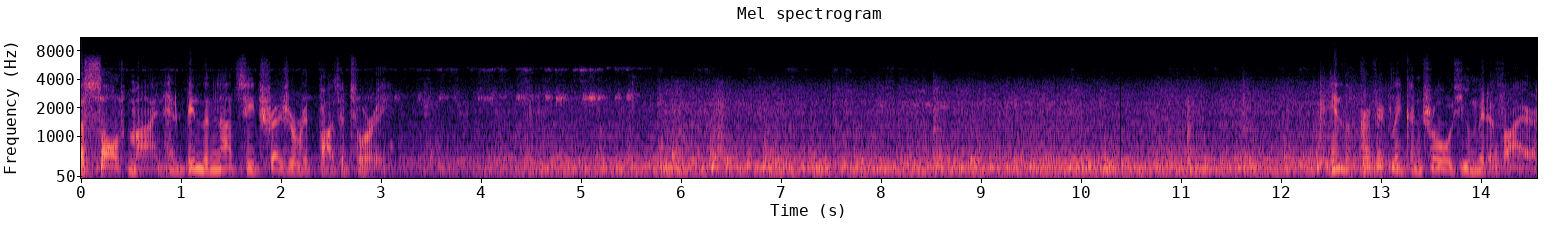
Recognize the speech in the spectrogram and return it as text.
A salt mine had been the Nazi treasure repository. In the perfectly controlled humidifier,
